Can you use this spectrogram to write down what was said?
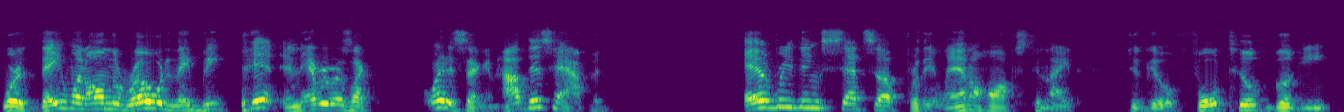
where they went on the road and they beat Pitt, and everybody's like, wait a second, how'd this happen? Everything sets up for the Atlanta Hawks tonight to go full tilt boogie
